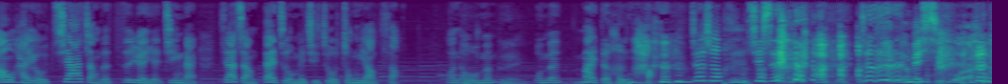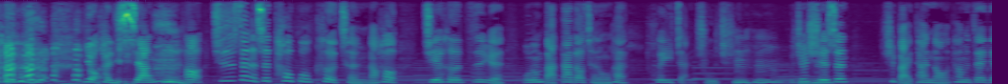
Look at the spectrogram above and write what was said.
然后还有家长的资源也进来，家长带着我们一起做中药皂，我我们对。我们卖的很好，就是说其实 就是有没洗过，有很香。哦。其实真的是透过课程，然后结合资源，我们把大道城文化推展出去。嗯哼，我觉得学生去摆摊哦，他们在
